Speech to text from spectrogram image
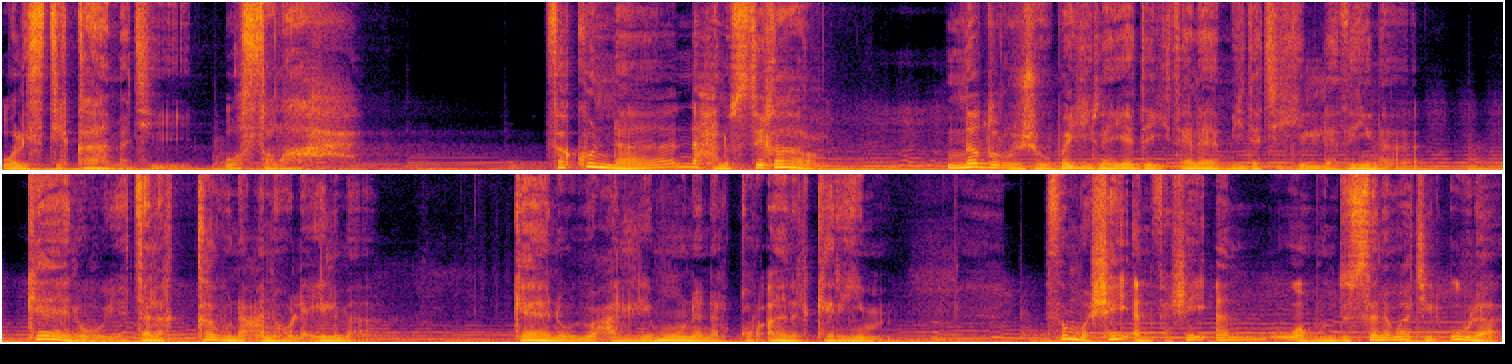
والاستقامة والصلاح. فكنا نحن الصغار ندرج بين يدي تلامذته الذين كانوا يتلقون عنه العلم. كانوا يعلموننا القرآن الكريم. ثم شيئا فشيئا ومنذ السنوات الأولى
